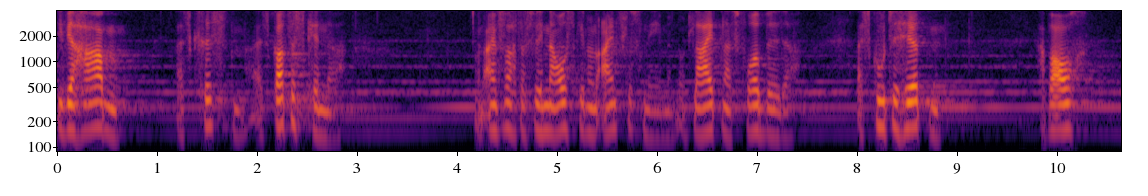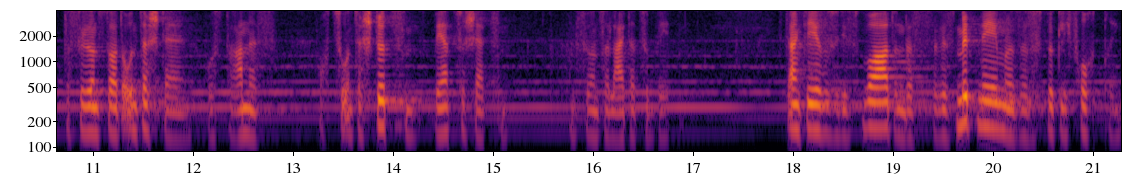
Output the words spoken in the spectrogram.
die wir haben als Christen, als Gotteskinder. Und einfach, dass wir hinausgehen und Einfluss nehmen und leiten als Vorbilder, als gute Hirten. Aber auch, dass wir uns dort unterstellen, wo es dran ist, auch zu unterstützen, wertzuschätzen und für unsere Leiter zu beten. Ich danke dir, Jesus, für dieses Wort und dass wir es mitnehmen und dass es wirklich Frucht bringt.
